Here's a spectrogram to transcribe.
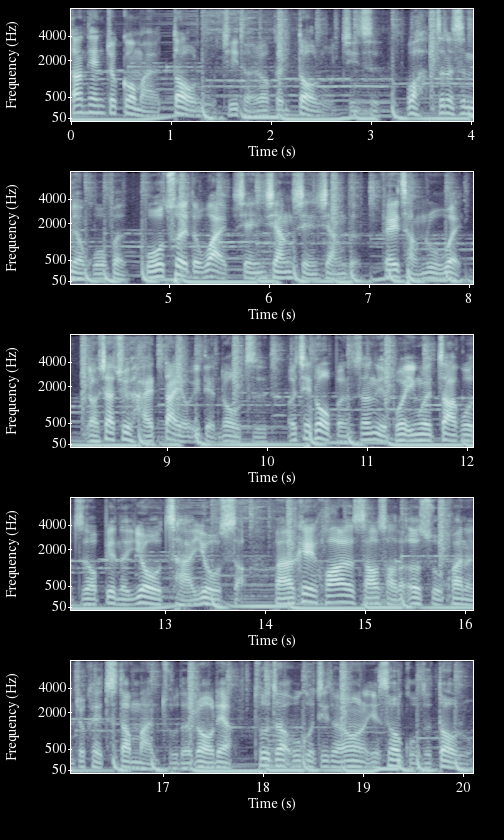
当天就购买了豆乳鸡腿肉跟豆乳鸡翅，哇，真的是没有裹粉，薄脆的外，咸香咸香的，非常入味。咬下去还带有一点肉汁，而且肉本身也不会因为炸过之后变得又柴又少，反而可以花了少少的二十五块呢，就可以吃到满足的肉量。除此之外，五谷鸡腿肉也是有裹着豆乳，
